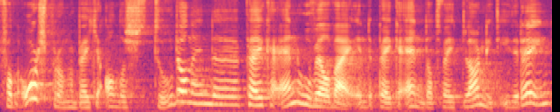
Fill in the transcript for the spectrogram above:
van oorsprong een beetje anders toe dan in de PKN. Hoewel wij in de PKN, dat weet lang niet iedereen,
